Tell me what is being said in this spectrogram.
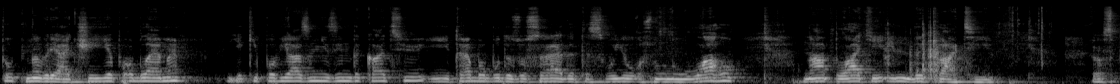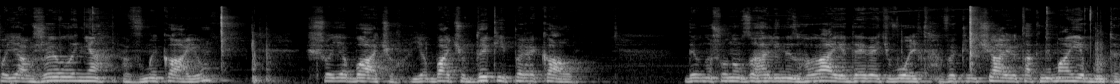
Тут навряд чи є проблеми, які пов'язані з індикацією, і треба буде зосередити свою основну увагу на платі індикації. Розпаяв живлення, вмикаю. Що я бачу? Я бачу дикий перекал. Дивно, що воно взагалі не згорає 9 вольт. Виключаю, так не має бути,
